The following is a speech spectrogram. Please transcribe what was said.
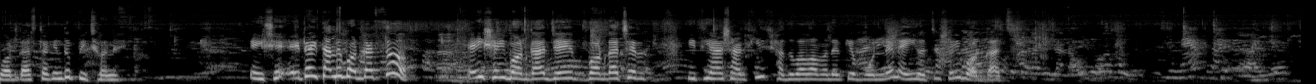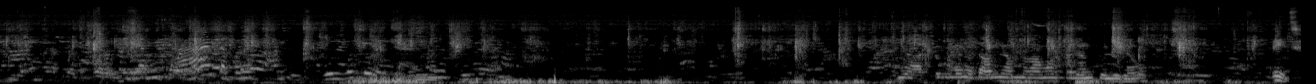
বট গাছটা কিন্তু পিছনে। এই সে এটাই তাহলে বটগাছ তো? এই সেই বটগাছ, যে বটগাছের ইতিহাস আর কি সাধু বাবা আমাদেরকে বললেন, এই হচ্ছে সেই বটগাছ। এই যে,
